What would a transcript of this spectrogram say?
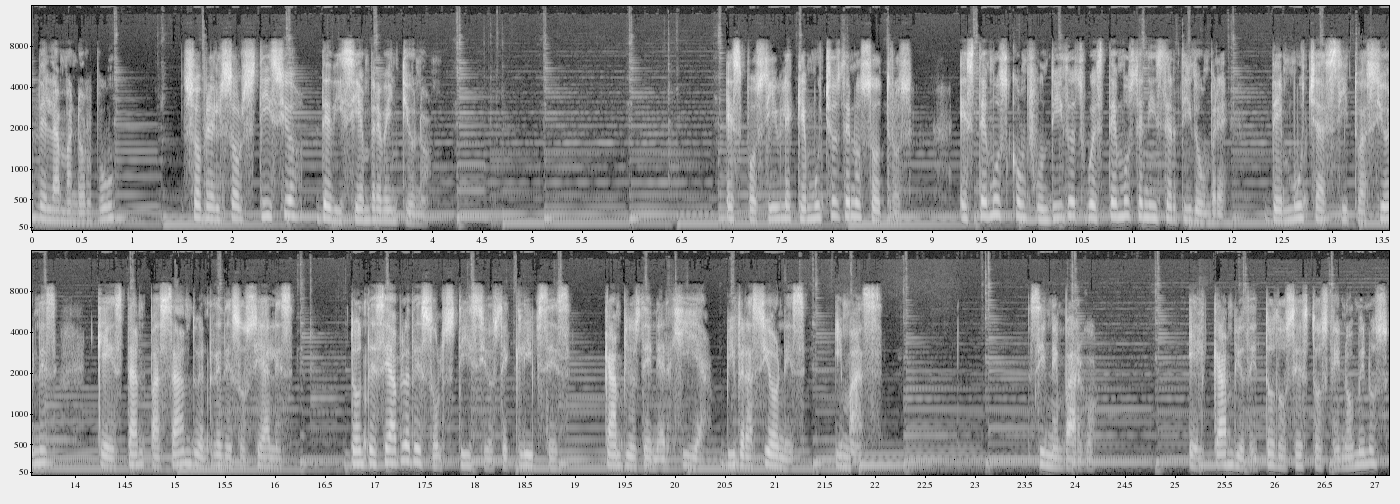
de la Manorbu sobre el solsticio de diciembre 21. Es posible que muchos de nosotros estemos confundidos o estemos en incertidumbre de muchas situaciones que están pasando en redes sociales, donde se habla de solsticios, eclipses, cambios de energía, vibraciones y más. Sin embargo, el cambio de todos estos fenómenos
